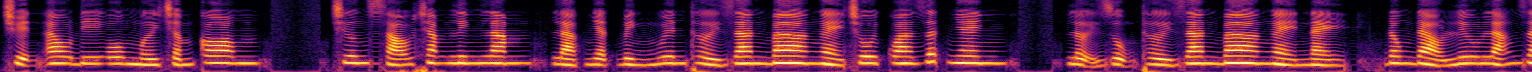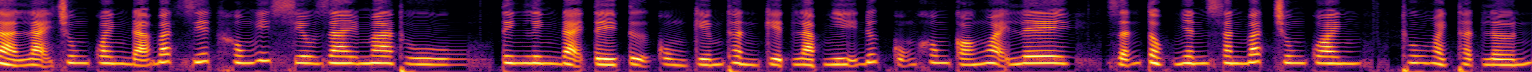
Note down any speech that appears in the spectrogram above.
truyệnaudiomoi.com. Chương 605, Lạc Nhật Bình Nguyên thời gian 3 ngày trôi qua rất nhanh. Lợi dụng thời gian 3 ngày này, đông đảo lưu lãng giả lại chung quanh đã bắt giết không ít siêu giai ma thú. Tinh linh đại tế tử cùng kiếm thần kiệt lạp nhị đức cũng không có ngoại lê, dẫn tộc nhân săn bắt chung quanh, thu hoạch thật lớn.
